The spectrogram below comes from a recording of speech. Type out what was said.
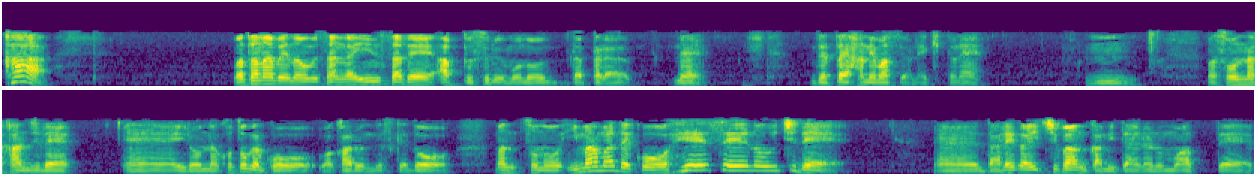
か、渡辺直美さんがインスタでアップするものだったら、ね、絶対跳ねますよね、きっとね。うん。まあ、そんな感じで、えー、いろんなことがこう、わかるんですけど、まあ、その、今までこう、平成のうちで、えー、誰が一番かみたいなのもあって、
